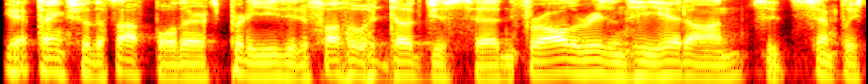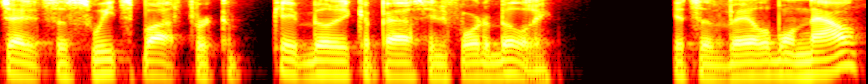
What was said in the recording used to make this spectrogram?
Yeah, thanks for the softball there. It's pretty easy to follow what Doug just said. For all the reasons he hit on, simply stated, it's a sweet spot for capability, capacity, and affordability. It's available now,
